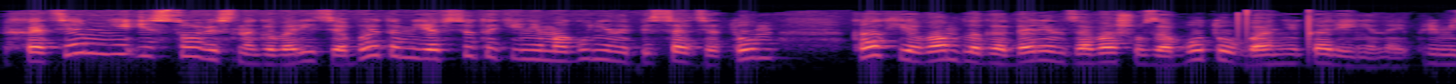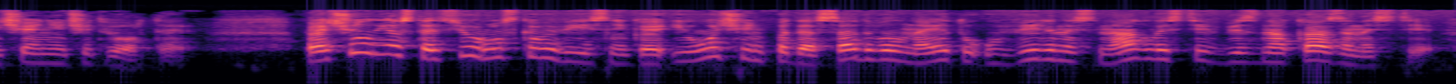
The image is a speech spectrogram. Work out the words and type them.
Хотя мне и совестно говорить об этом, я все-таки не могу не написать о том, как я вам благодарен за вашу заботу об Анне Карениной. Примечание четвертое. Прочел я статью «Русского вестника» и очень подосадовал на эту уверенность наглости в безнаказанности –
